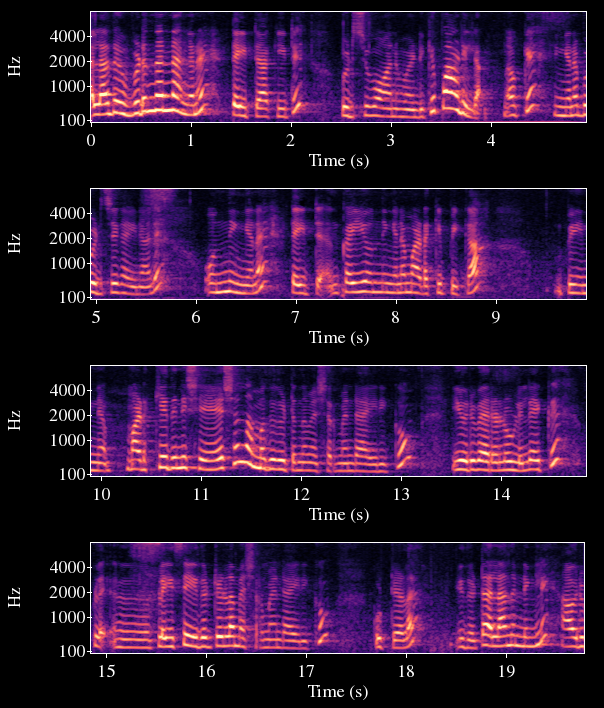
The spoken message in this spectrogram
അല്ലാതെ ഇവിടുന്ന് തന്നെ അങ്ങനെ ടൈറ്റ് ആക്കിയിട്ട് പിടിച്ചു പോകാനും വേണ്ടിക്ക് പാടില്ല. ഓക്കെ ഇങ്ങനെ പിടിച്ചു കഴിഞ്ഞാൽ ഒന്നിങ്ങനെ ടൈറ്റ് കൈ ഒന്നിങ്ങനെ മടക്കിപ്പിക്കുക പിന്നെ മടക്കിയതിന് ശേഷം നമുക്ക് കിട്ടുന്ന മെഷർമെന്റ് ആയിരിക്കും. ഈ ഒരു വിരലുള്ളിലേക്ക് പ്ലേസ് ചെയ്തിട്ടുള്ള മെഷർമെന്റ് ആയിരിക്കും കുട്ടികളെ ഇതിട്ട്. അല്ലാന്നുണ്ടെങ്കിൽ ആ ഒരു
